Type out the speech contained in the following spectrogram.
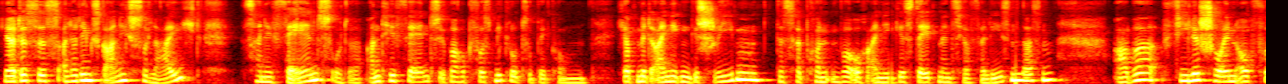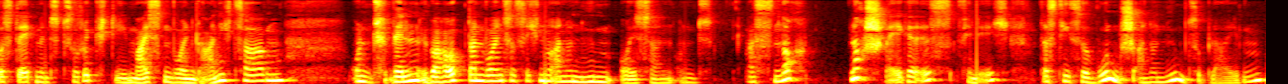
Ja, das ist allerdings gar nicht so leicht, seine Fans oder Anti-Fans überhaupt vors Mikro zu bekommen. Ich habe mit einigen geschrieben, deshalb konnten wir auch einige Statements ja verlesen lassen. Aber viele scheuen auch vor Statements zurück. Die meisten wollen gar nichts sagen. Und wenn überhaupt, dann wollen sie sich nur anonym äußern. Und was noch, noch schräger ist, finde ich, dass dieser Wunsch, anonym zu bleiben,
